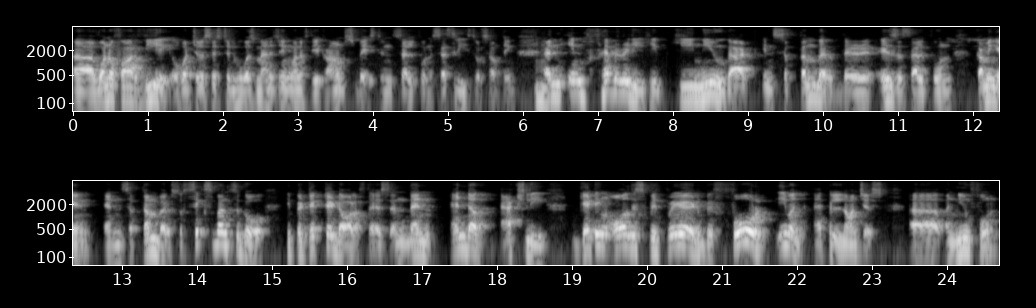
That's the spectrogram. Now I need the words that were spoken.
uh, one of our VA or virtual assistant who was managing one of the accounts based in cell phone accessories or something. Mhm. And in February, he, he knew that in September there is a cell phone coming in in September. So six months ago, he predicted all of this and then end up actually getting all this prepared before even Apple launches uh, a new phone.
